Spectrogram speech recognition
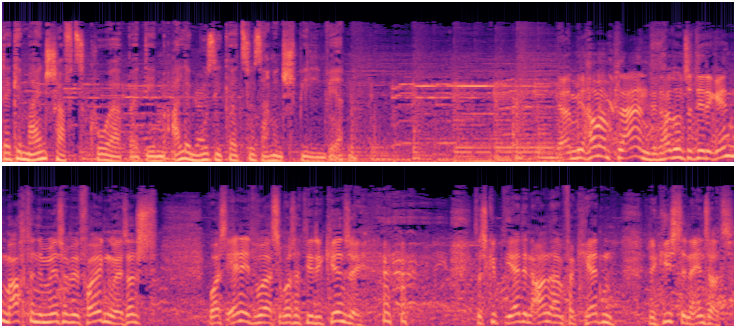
Der Gemeinschaftschor, bei dem alle Musiker zusammenspielen werden. Wir haben einen Plan, den hat unser Dirigent gemacht und den müssen wir befolgen, weil sonst weiß er nicht, was, was er dirigieren soll. das gibt er den anderen verkehrten Register in Einsatz.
